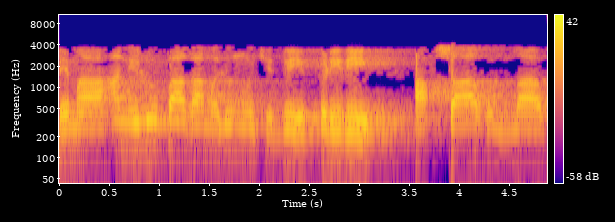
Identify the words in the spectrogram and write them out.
بما عملو پاغه عملونو چې دوی کړی دي احصاه الله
